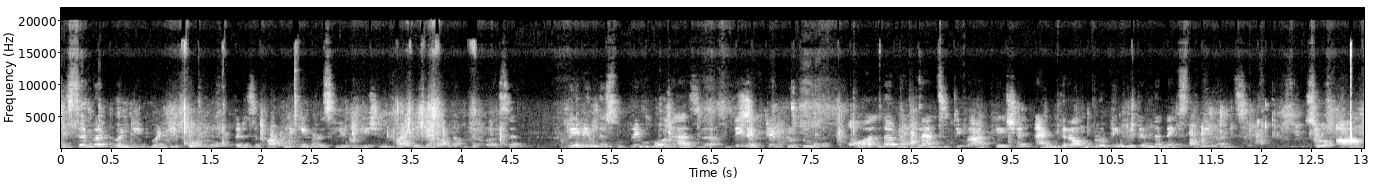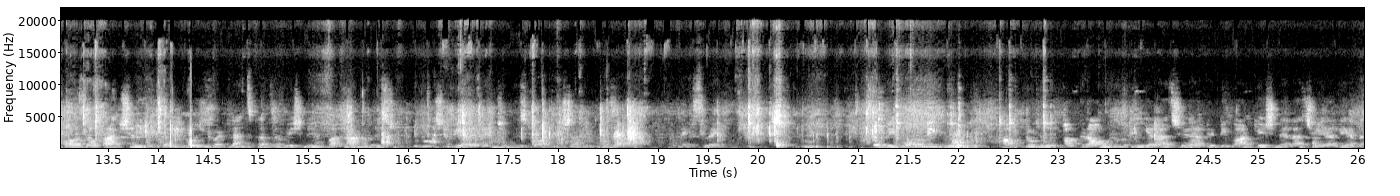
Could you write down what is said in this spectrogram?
December 2024, there is a public interest litigation filed by one of the person wherein the Supreme Court has uh, directed to do all the wetlands demarcation and ground truthing within the next three months. So our cause of action is the wetlands conservation in Palnadu district. We are arranging this coordination. Next slide. Before we go to how to do a ground routing ఎలా చేయాలి డిమార్కేషన్ ఎలా చేయాలి అన్న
